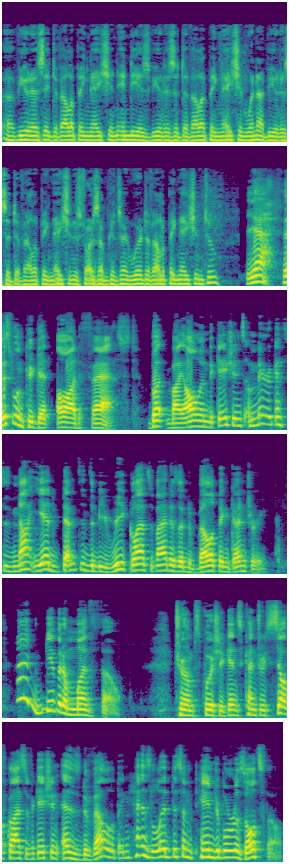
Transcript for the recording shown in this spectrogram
uh, viewed as a developing nation. India is viewed as a developing nation. We're not viewed as a developing nation. As far as I'm concerned, we're a developing nation too. Yeah, this one could get odd fast. But by all indications, America has not yet attempted to be reclassified as a developing country. Give it a month though. Trump's push against countries' self-classification as developing has led to some tangible results though.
